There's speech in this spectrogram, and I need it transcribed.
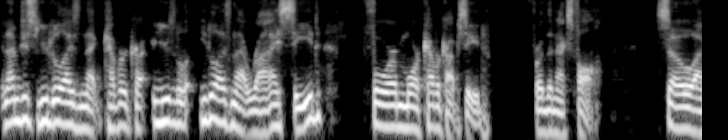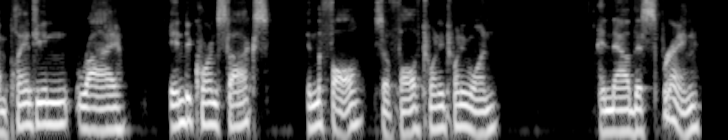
and I'm just utilizing that cover crop, utilizing that rye seed for more cover crop seed for the next fall. So I'm planting rye into corn stalks in the fall, so fall of 2021. And now this spring,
